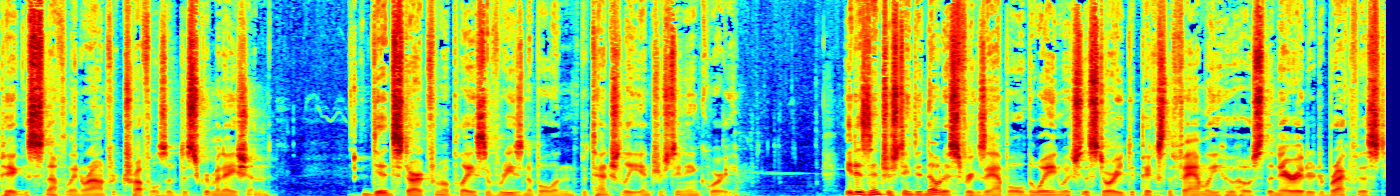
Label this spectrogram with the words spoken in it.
pigs snuffling around for truffles of discrimination, did start from a place of reasonable and potentially interesting inquiry. It is interesting to notice, for example, the way in which the story depicts the family who hosts the narrator to breakfast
